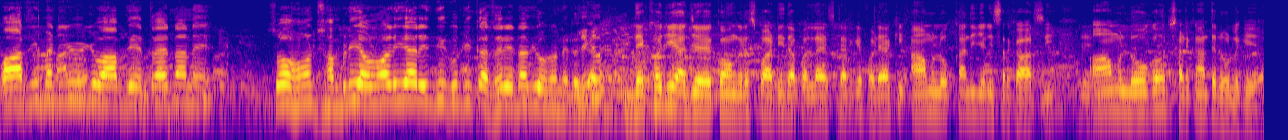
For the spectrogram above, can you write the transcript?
ਪਾਰਲੀਮੈਂਟ 'ਚ ਵੀ ਜਵਾਬ ਦੇ ਦਿੱਤਾ ਇਹਨਾਂ ਨੇ। ਸੋ ਹੁਣ ਅਸੈਂਬਲੀ ਆਉਣ ਵਾਲੀ ਆ ਰਹਿੰਦੀ ਖੁਦੀ ਕਸਰ ਇਹਨਾਂ ਦੀ ਉਦੋਂ ਨਿਕਲ ਜਾਣੀ। ਦੇਖੋ ਜੀ, ਅੱਜ ਕਾਂਗਰਸ ਪਾਰਟੀ ਦਾ ਪੱਲਾ ਇਸ ਕਰਕੇ ਫੜਿਆ ਕਿ ਆਮ ਲੋਕਾਂ ਦੀ ਜਿਹੜੀ ਸਰਕਾਰ ਸੀ, ਆਮ ਲੋਕ ਉਹ ਸੜਕਾਂ ਤੇ ਰੁੱਲ ਗਏ ਆ।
